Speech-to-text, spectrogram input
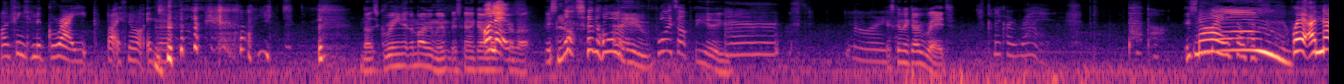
I'm thinking a grape, but it's not, is it? no, it's green at the moment, but it's going to go. Olive. It's not an olive. What is up with you? uh, no. It's going to go red. It's gonna go red. Pepper. It's No, no. Wait, I know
